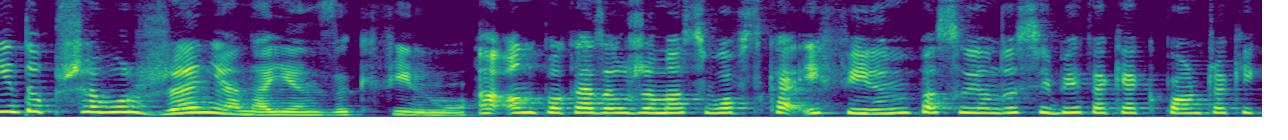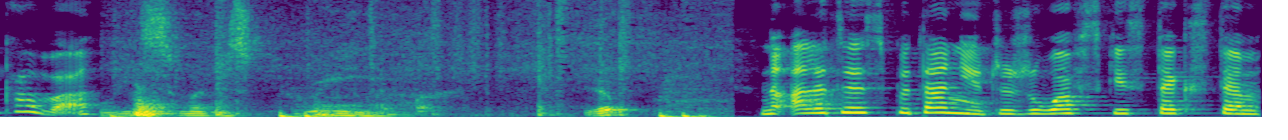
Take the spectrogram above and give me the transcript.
nie do przełożenia na język filmu. A on pokazał, że Masłowska i film pasują do siebie tak jak pączek i kawa. No ale to jest pytanie, czy Żuławski z tekstem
